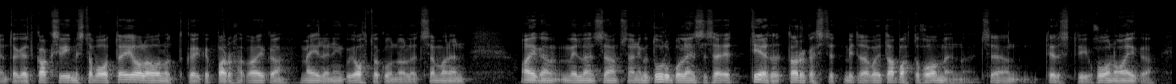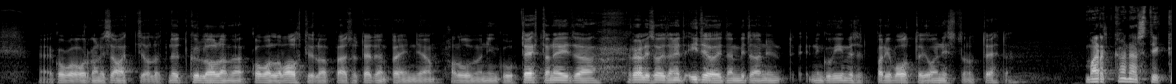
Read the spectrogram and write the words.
Sen takia, että kaksi viimeistä vuotta ei ole ollut kaikkein parhaat aika meille niin kuin johtokunnalle, että semmoinen aika, millä se, se on niin turbulenssi, se et tiedä tarkasti, että mitä voi tapahtua huomenna. Että se on tietysti huono aika koko organisaatiolle. Et nyt kyllä olemme kovalla vauhtilla päässeet eteenpäin ja haluamme niin kuin tehdä niitä, realisoida niitä ideoita, mitä nyt niin kuin viimeiset pari vuotta ei onnistunut tehdä. Mart Kanastik,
